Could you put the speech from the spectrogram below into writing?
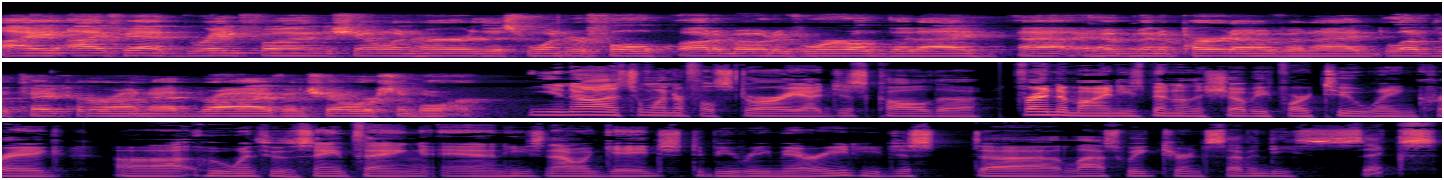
I I've had great fun showing her this wonderful automotive world that I uh, have been a part of, and I'd love to take her on that drive and show her some more. You know, that's a wonderful story. I just called a friend of mine. He's been on the show before too, Wayne Craig, uh, who went through the same thing, and he's now engaged to be remarried. He just uh, last week turned seventy six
